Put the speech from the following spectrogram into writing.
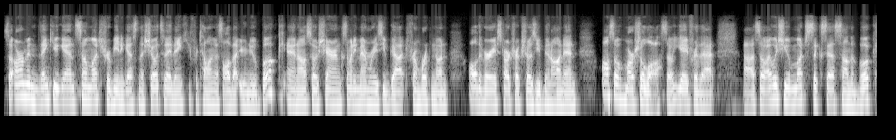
So, Armin, thank you again so much for being a guest on the show today. Thank you for telling us all about your new book and also sharing so many memories you've got from working on all the various Star Trek shows you've been on and also martial law. So, yay for that. Uh, so, I wish you much success on the book.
